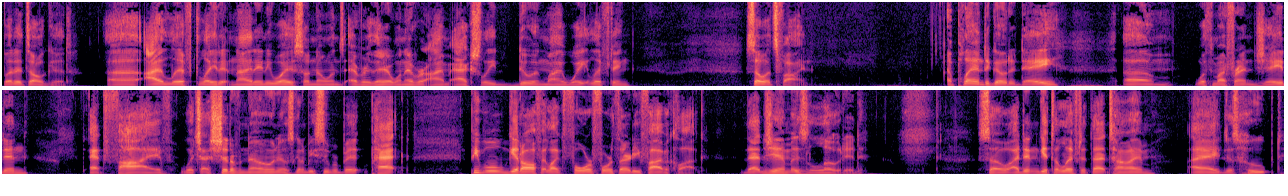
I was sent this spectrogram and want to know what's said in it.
but it's all good. Uh, I lift late at night anyway, so no one's ever there whenever I'm actually doing my weightlifting. So it's fine. I plan to go today um, with my friend Jaden at 5, which I should have known it was going to be super bit packed. People get off at like 4, 4.30, 5 o'clock. That gym is loaded. So I didn't get to lift at that time. I just hooped,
